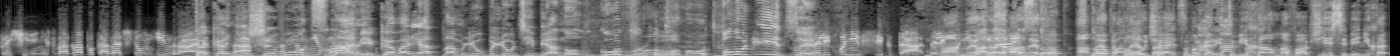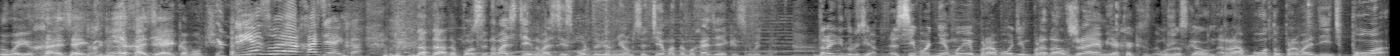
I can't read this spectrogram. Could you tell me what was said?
причине не смогла показать, что он ей нравится. Так они да, живут с нами, говорят нам «люблю тебя», но лгут, врут. Лгут. Ну, Блудницы! далеко не всегда, далеко не Анетта, Анетта, всегда. Анетта, стоп, стоп, Анетта, Анетта. получается, Маргарита Назад, Михайловна вообще себе не... хо- Ой, хозяйка, не хозяйка, в общем. Трезвая хозяйка. Да-да-да, после новостей, новостей спорта вернемся. Тема домохозяйка сегодня. Дорогие друзья, сегодня мы проводим, продолжаем, я как уже сказал, работу проводить по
